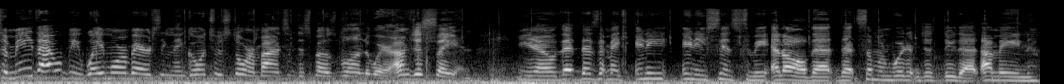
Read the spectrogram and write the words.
to me, that would be way more embarrassing than going to a store and buying some disposable underwear. I'm just saying. You know, that doesn't make any any sense to me at all that that someone wouldn't just do that. I mean,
